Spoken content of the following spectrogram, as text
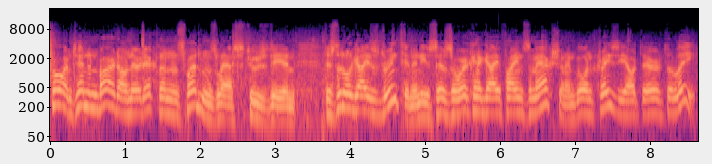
so I'm tending bar down there at Eklund and Swedlin's last Tuesday, and this little guy's drinking, and he says, so where can a guy find some action? I'm going crazy out there at the lake.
